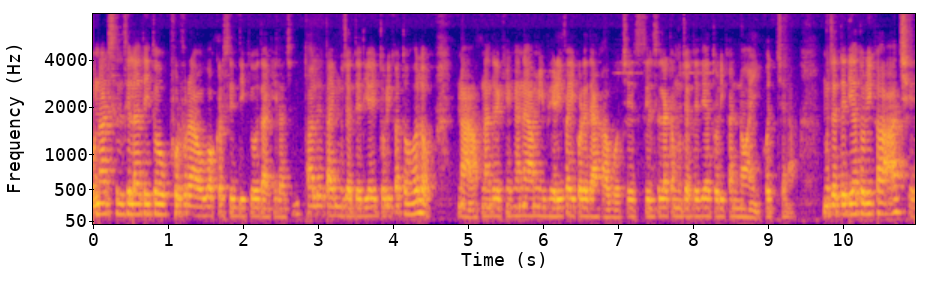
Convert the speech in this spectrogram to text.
ওনার সিলসিলাতেই তো ফুরফুরা আবু বকর সিদ্দিকিও দাখিল আছেন। তাহলে তাই মুজাদ্দিদিয়া এই তরিকা তো হলো? না, আপনাদেরকে এখানে আমি ভেরিফাই করে দেখাবো যে সিলসিলাটা মুজাদ্দিদিয়া তরিকা নয়, হচ্ছে না। মুজাদ্দিদিয়া তরিকা আছে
